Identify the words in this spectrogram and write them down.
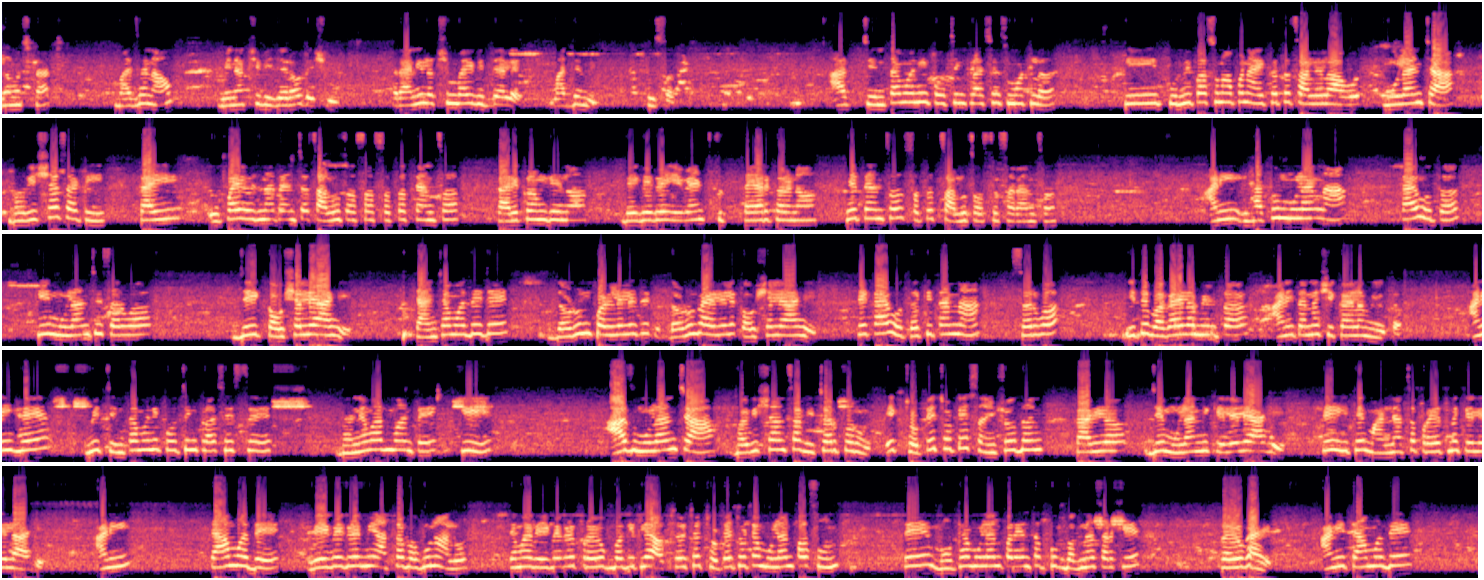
नमस्कार. माझं नाव मीनाक्षी विजयराव देशमुख. राणी लक्ष्मीबाई विद्यालय माध्यमिक पुसद आज चिंतामणी कोचिंग क्लासेस म्हटलं की पूर्वीपासून आपण ऐकतच आलेलो आहोत मुलांच्या भविष्यासाठी काही उपाययोजना त्यांच्या चालूच असतात. सतत त्यांचं कार्यक्रम घेणं वेगवेगळे इव्हेंट तयार करणं हे त्यांचं सतत चालूच असतं सरांचं. आणि ह्यातून मुलांना काय होतं की मुलांची सर्व जे कौशल्य आहे त्यांच्यामध्ये जे दडून पडलेले जे दडून राहिलेले कौशल्य आहे ते काय होतं की त्यांना सर्व इथे बघायला मिळतं आणि त्यांना शिकायला मिळतं. आणि हे मी चिंतामणी कोचिंग क्लासेसचे धन्यवाद मानते की आज मुलांच्या भविष्यांचा विचार करून एक छोटे छोटे संशोधन कार्य जे मुलांनी केलेले आहे ते इथे मांडण्याचा प्रयत्न केलेला आहे. आणि त्यामध्ये वेगवेगळे मी आता बघून आलो तेव्हा वेगवेगळे प्रयोग बघितले. अक्षरशः छोट्या छोट्या मुलांपासून ते मोठ्या मुलांपर्यंत खूप बघण्यासारखे प्रयोग आहेत. आणि त्यामध्ये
